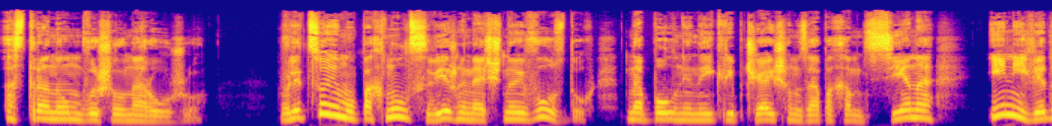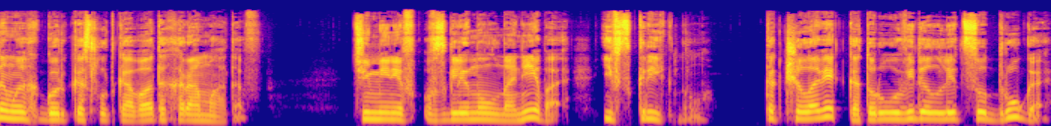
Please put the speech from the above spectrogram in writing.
Астроном вышел наружу. В лицо ему пахнул свежий ночной воздух, наполненный крепчайшим запахом сена и неведомых горько-сладковатых ароматов. Тюменев взглянул на небо и вскрикнул, как человек, который увидел лицо друга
